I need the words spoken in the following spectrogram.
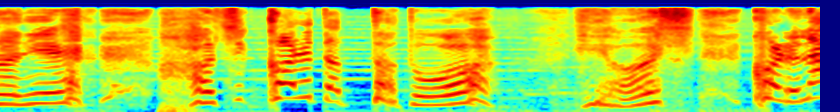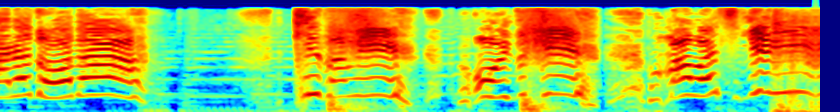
ピック何弾かれたったと？よしこれならどうだ？刻み追いつき回し蹴り。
